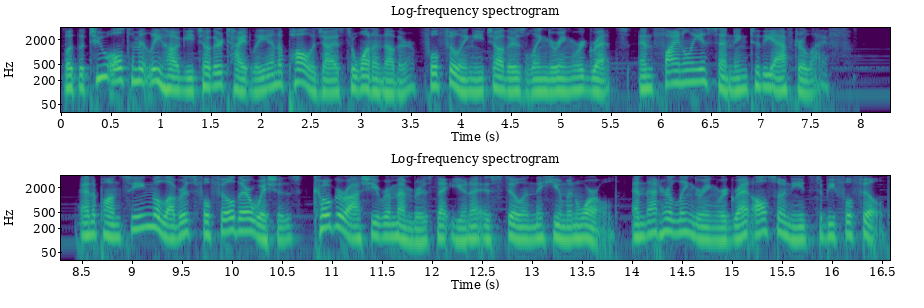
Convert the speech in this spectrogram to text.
But the two ultimately hug each other tightly and apologize to one another, fulfilling each other's lingering regrets and finally ascending to the afterlife and upon seeing the lovers fulfill their wishes, Kogarashi remembers that Yuna is still in the human world, and that her lingering regret also needs to be fulfilled.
